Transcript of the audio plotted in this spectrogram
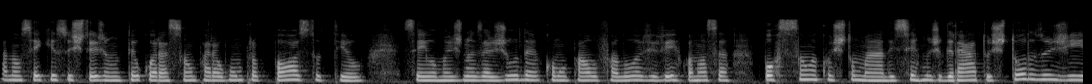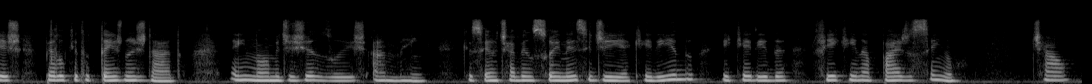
a não ser que isso esteja no teu coração para algum propósito teu, Senhor, mas nos ajuda, como Paulo falou, a viver com a nossa porção acostumada e sermos gratos todos os dias pelo que tu tens nos dado. Em nome de Jesus. Amém. Que o Senhor te abençoe nesse dia, querido e querida. Fiquem na paz do Senhor. Tchau.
